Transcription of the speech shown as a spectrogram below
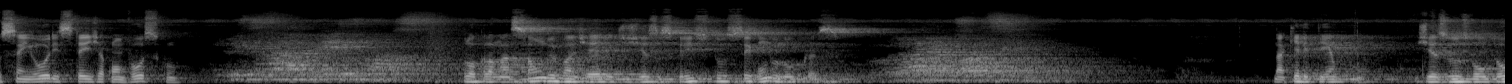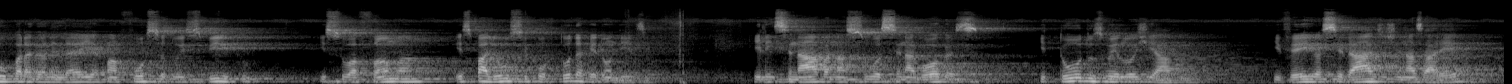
O Senhor esteja convosco. Proclamação do Evangelho de Jesus Cristo segundo Lucas. Naquele tempo, Jesus voltou para Galiléia com a força do Espírito e sua fama espalhou-se por toda a redondeza. Ele ensinava nas suas sinagogas e todos o elogiavam. E veio à cidade de Nazaré,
